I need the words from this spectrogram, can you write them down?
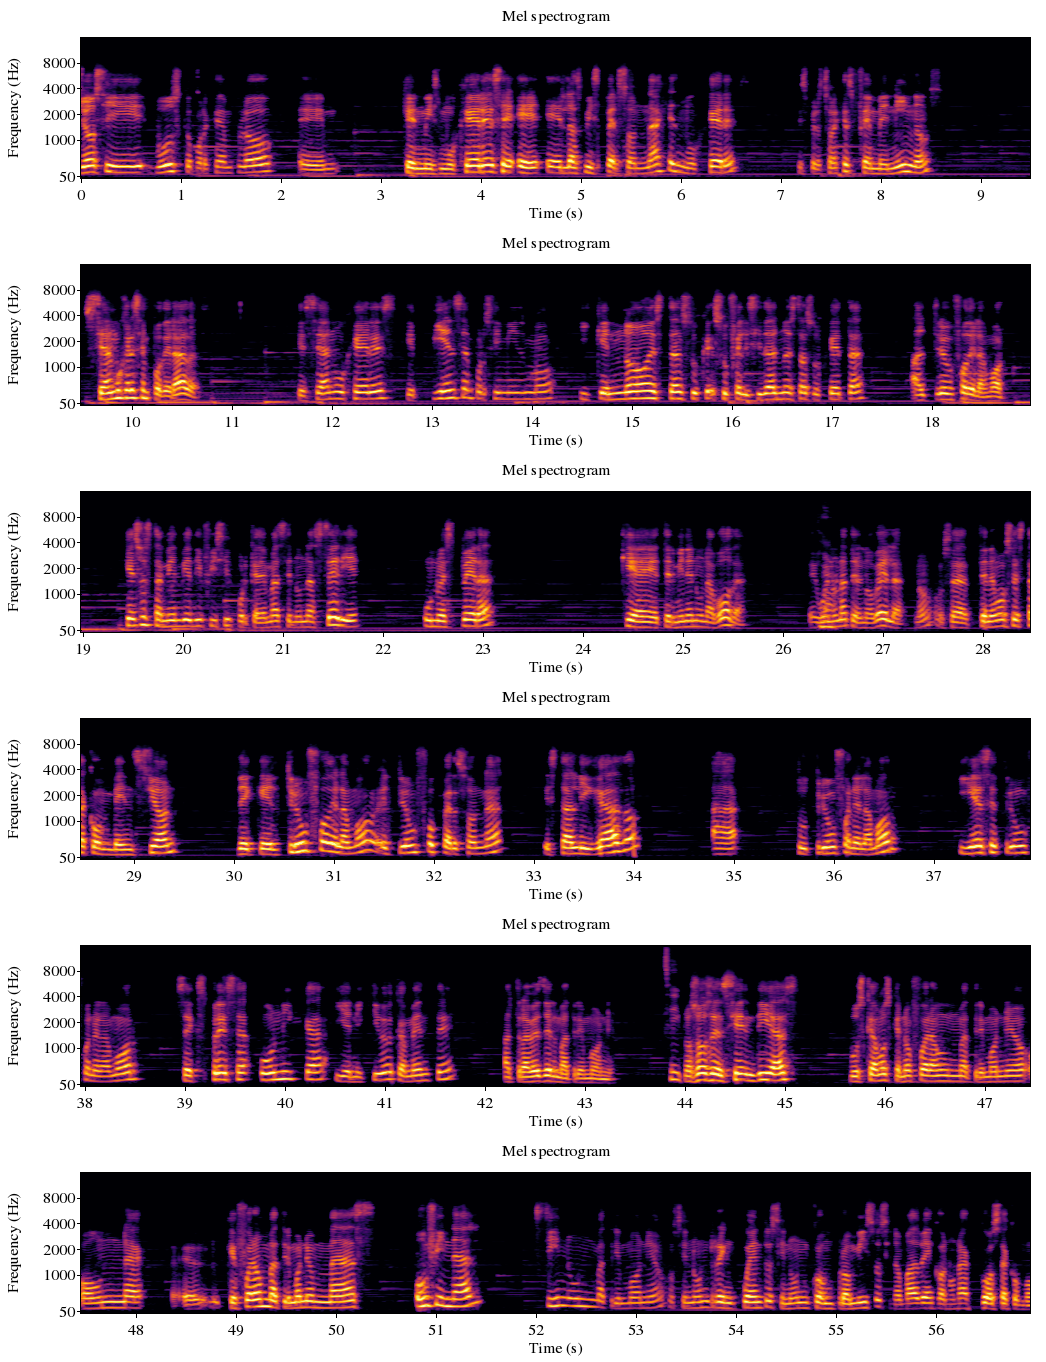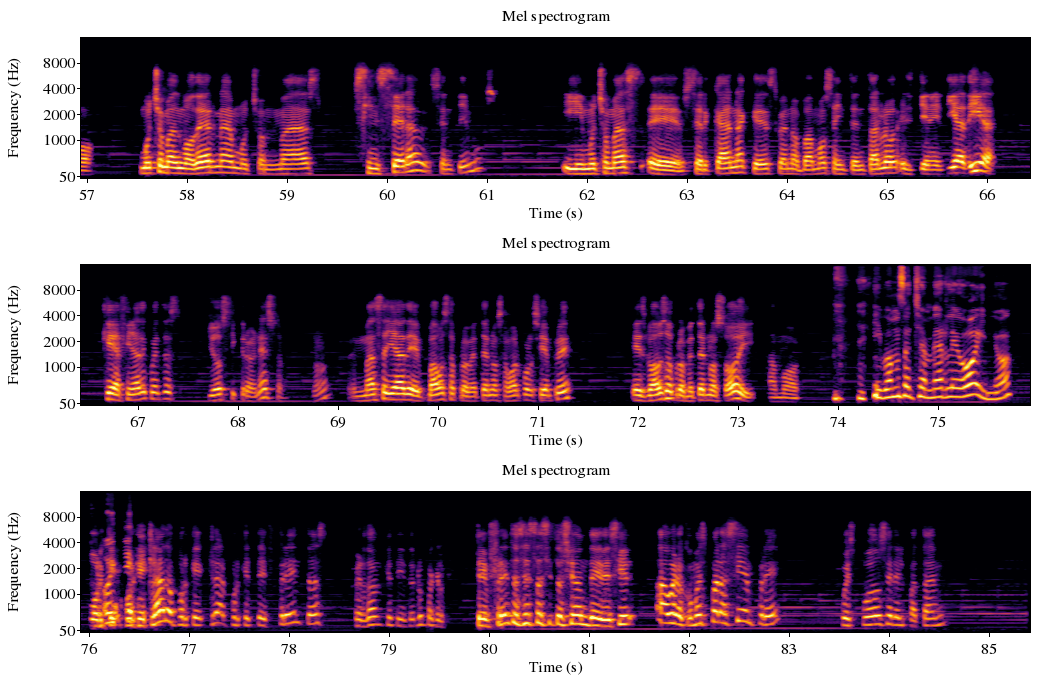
yo sí busco, por ejemplo, em, que mis mujeres, eh, eh, los, mis personajes mujeres, mis personajes femeninos, sean mujeres empoderadas, que sean mujeres que piensan por sí mismo y que no están su felicidad no está sujeta al triunfo del amor. Que eso es también bien difícil porque además en una serie uno espera que termine en una boda eh, o en una telenovela, ¿no? O sea, tenemos esta convención de que el triunfo del amor, el triunfo personal, está ligado a tu triunfo en el amor y ese triunfo en el amor se expresa única y inequívocamente a través del matrimonio. Nosotros en 100 días buscamos que no fuera un matrimonio o una, que fuera un matrimonio más, un final sin un matrimonio, sin un reencuentro, sin un compromiso, sino más bien con una cosa como mucho más moderna, mucho más sincera, sentimos, y mucho más eh, cercana, que es, bueno, vamos a intentarlo en el día a día, que a final de cuentas yo sí creo en eso. Más allá de vamos a prometernos amor por siempre, es vamos a prometernos hoy amor. y vamos a chambearle hoy, ¿no? Porque, porque claro, porque claro, porque te enfrentas, perdón que te interrumpa, te enfrentas a esta situación de decir, ah, bueno, como es para siempre, pues puedo ser el patán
